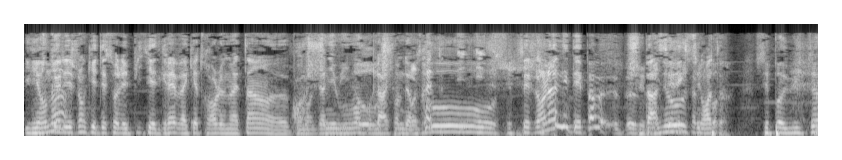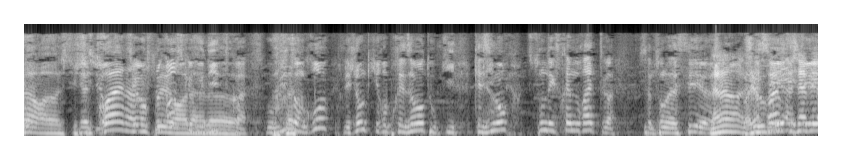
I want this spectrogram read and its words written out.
Il y en a. des gens qui étaient sur les piquets de grève à 4 heures le matin euh, pendant oh, le dernier mouvement de la réforme des retraites, oh, ces gens-là n'étaient pas euh, partis à droite. C'est pas 8 heures, c'est Citroën, hein, en gros, les gens qui représentent ou qui, quasiment, sont d'extrême droite ça me semble assez. Euh... Non, non, bah, je, crois que vous avez,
